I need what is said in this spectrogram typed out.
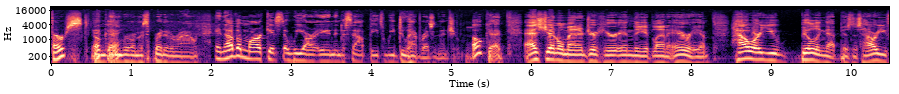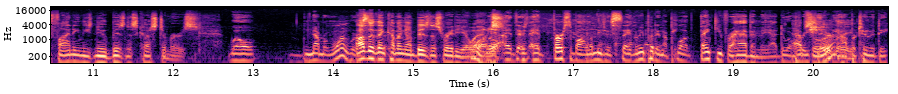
first, and Okay. then we're going to spread it around. In other markets that we are in in the southeast, we do have residential. Mm-hmm. Okay. As general manager here in the Atlanta area, how are you building that business? How are you finding these new business customers? Well, number one, we're Other than coming on Business Radio Well. Well, and, and first of all, let me just say, let me put in a plug. Thank you for having me. I do appreciate Absolutely. the opportunity.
